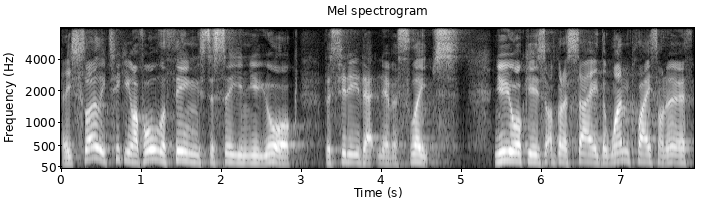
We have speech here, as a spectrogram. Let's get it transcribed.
and he's slowly ticking off all the things to see in New York, the city that never sleeps. New York is, I've got to say, the one place on earth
